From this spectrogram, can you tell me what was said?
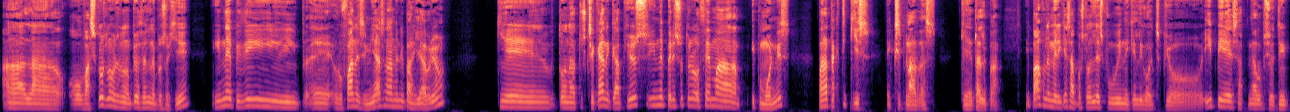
αλλά ο βασικός λόγος για τον οποίο θέλουν προσοχή είναι επειδή ε, ρουφάνε ζημιάς σαν να μην υπάρχει αύριο και το να τους ξεκάνει κάποιος είναι περισσότερο θέμα υπομονής παρά τακτικής εξυπνάδας και τα λοιπά. Υπάρχουν μερικές αποστολές που είναι και λίγο έτσι πιο ήπιες από την άποψη ότι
